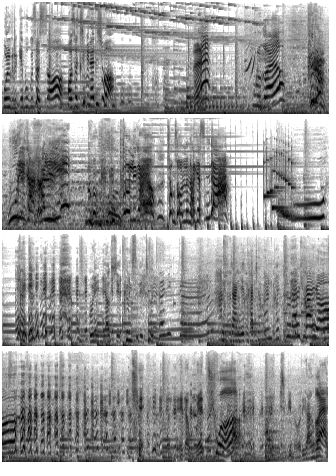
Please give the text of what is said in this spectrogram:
뭘 그렇게 보고 섰어? 어서 집이나 치워. 에? 우리가요? 그럼 우리가 하리 그럴 리가요! 청소 얼른 하겠습니다! 우린 역시 금슬이 좋다니까. 한 장의 가정한 백조랄까요 채, 내가 왜 치워? 주린 어디 간 거야?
